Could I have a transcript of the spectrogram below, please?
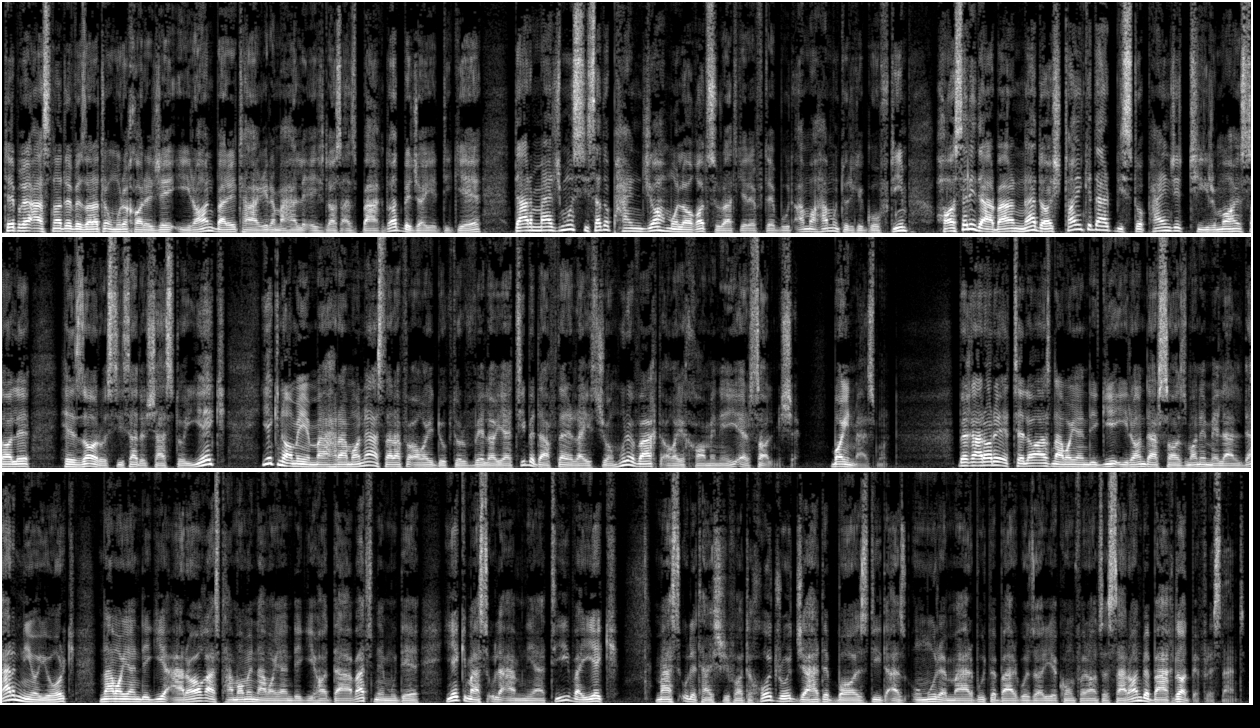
طبق اسناد وزارت امور خارجه ایران برای تغییر محل اجلاس از بغداد به جای دیگه در مجموع 350 ملاقات صورت گرفته بود اما همونطوری که گفتیم حاصلی در بر نداشت تا اینکه در 25 تیر ماه سال 1361 یک. نامه محرمانه از طرف آقای دکتر ولایتی به دفتر رئیس جمهور وقت آقای خامنه ای ارسال میشه. با این مضمون. به قرار اطلاع از نمایندگی ایران در سازمان ملل در نیویورک نمایندگی عراق از تمام نمایندگی ها دعوت نموده یک مسئول امنیتی و یک مسئول تشریفات خود رو جهت بازدید از امور مربوط به برگزاری کنفرانس سران به بغداد بفرستند.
